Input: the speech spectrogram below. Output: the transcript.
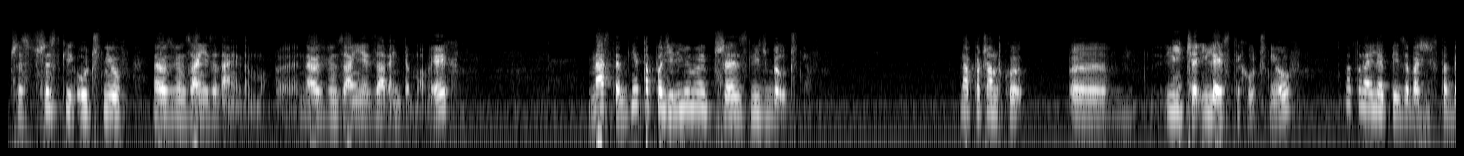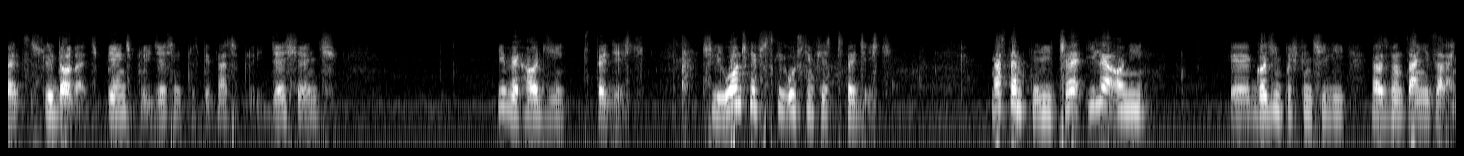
przez wszystkich uczniów na rozwiązanie, na rozwiązanie zadań domowych. Następnie to podzielimy przez liczbę uczniów. Na początku yy, liczę ile jest tych uczniów, no to najlepiej zobaczyć w tabelce, czyli dodać 5 plus 10 plus 15 plus 10 i wychodzi 40. Czyli łącznie wszystkich uczniów jest 40. Następnie liczę, ile oni y, godzin poświęcili na rozwiązanie zadań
